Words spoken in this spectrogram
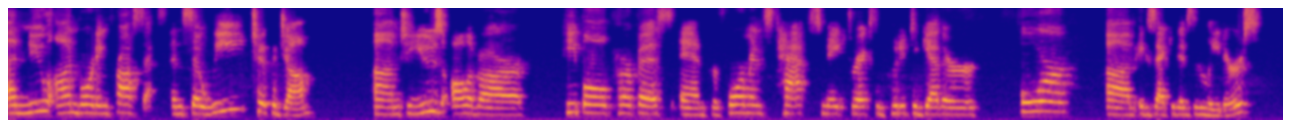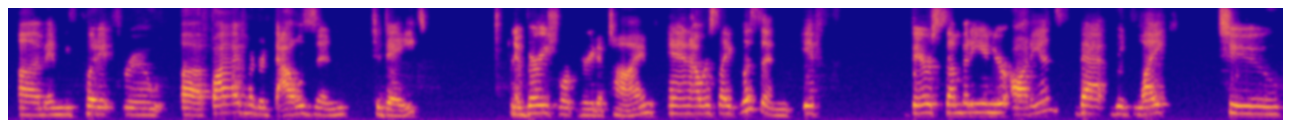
a new onboarding process. And so we took a jump um, to use all of our people, purpose, and performance tax matrix and put it together for um, executives and leaders um, and we've put it through uh, 500,000 to date in a very short period of time. And I was like, listen, if there's somebody in your audience that would like to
